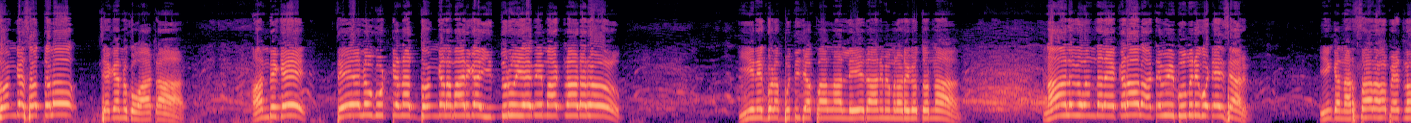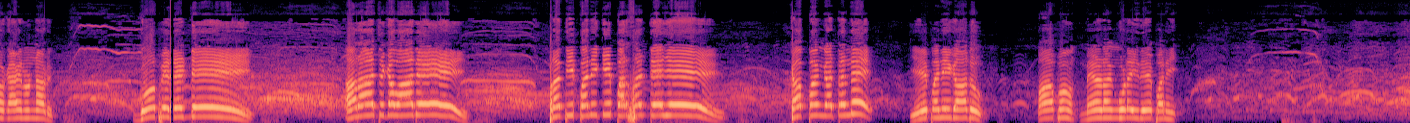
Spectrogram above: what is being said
దొంగ సొత్తులో జగన్కు వాటా. అందుకే తేలుగుట్టిన దొంగల మారిగా ఇద్దరు ఏమీ మాట్లాడరు. ఈయనకు కూడా బుద్ధి చెప్పాలనా లేదా అని మిమ్మల్ని అడుగుతున్నా. నాలుగు వందల ఎకరాలు అటవీ భూమిని కొట్టేశారు. ఇంకా నర్సారావుపేటలో ఒక ఆయన ఉన్నాడు. గోపిరెడ్డి. అరాచకవాది. ప్రతి పనికి పర్సంటేజీ. కప్పం కట్టండి. ఏ పని కాదు. పాపం మేడం కూడా ఇదే పని.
